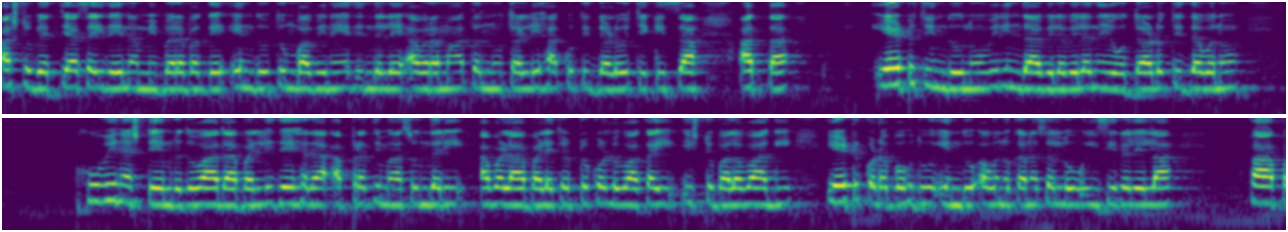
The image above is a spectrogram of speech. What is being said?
ಅಷ್ಟು ವ್ಯತ್ಯಾಸ ಇದೆ ನಮ್ಮಿಬ್ಬರ ಬಗ್ಗೆ ಎಂದು ತುಂಬ ವಿನಯದಿಂದಲೇ ಅವರ ಮಾತನ್ನು ತಳ್ಳಿ ಹಾಕುತ್ತಿದ್ದಳು ಚಿಕಿತ್ಸಾ. ಅತ್ತ ಏಟು ತಿಂದು ನೋವಿನಿಂದ ವಿಲವಿಲನೆ ಒದ್ದಾಡುತ್ತಿದ್ದವನು. ಹೂವಿನಷ್ಟೇ ಮೃದುವಾದ ಬಳ್ಳಿ ದೇಹದ ಅಪ್ರತಿಮ ಸುಂದರಿ. ಅವಳ ಬಳೆ ತೊಟ್ಟುಕೊಳ್ಳುವ ಕೈ ಇಷ್ಟು ಬಲವಾಗಿ ಏಟು ಕೊಡಬಹುದು ಎಂದು ಅವನು ಕನಸಲ್ಲೂ ಊಹಿಸಿರಲಿಲ್ಲ ಪಾಪ,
